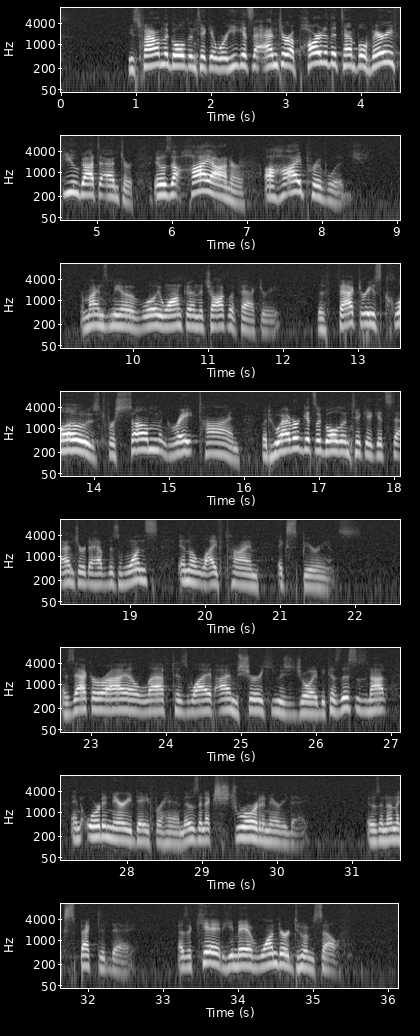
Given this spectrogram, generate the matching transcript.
He's found the golden ticket where he gets to enter a part of the temple very few got to enter. It was a high honor, a high privilege. Reminds me of Willy Wonka and the Chocolate Factory. The factory is closed for some great time. But whoever gets a golden ticket gets to enter to have this once in a lifetime experience. As Zechariah left his wife, I'm sure he was joyed because this is not an ordinary day for him. It was an extraordinary day. It was an unexpected day. As a kid, he may have wondered to himself,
